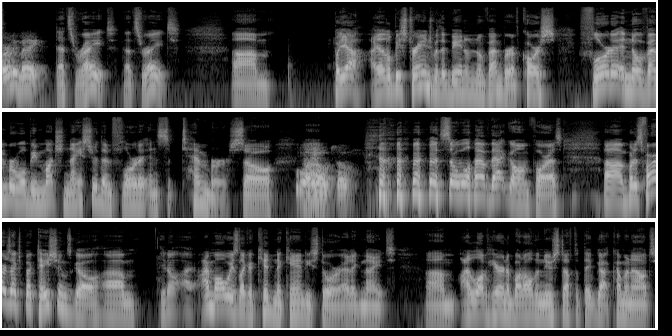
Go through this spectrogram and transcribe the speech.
early May. That's right. That's right. Um, but yeah, it'll be strange with it being in November. Of course, Florida in November will be much nicer than Florida in September. So, well, I um, hope so. so we'll have that going for us. Um, but as far as expectations go, um, you know, I, am always like a kid in a candy store at Ignite. Um, I love hearing about all the new stuff that they've got coming out.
